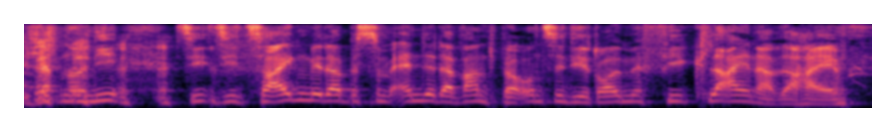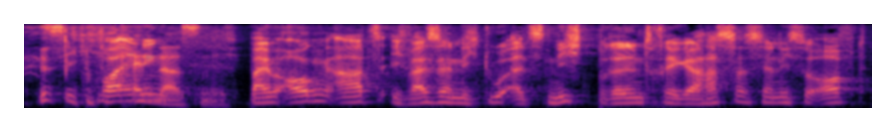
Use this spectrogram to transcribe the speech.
Ich habe noch nie. sie, sie zeigen mir da bis zum Ende der Wand. Bei uns sind die Räume viel kleiner daheim. Ich kenne das nicht. Beim Augenarzt, ich weiß ja nicht, du als Nicht-Brillenträger hast das ja nicht so oft,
